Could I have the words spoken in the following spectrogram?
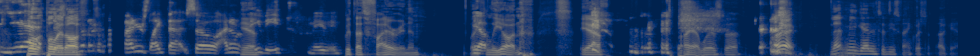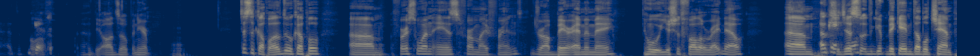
yeah pull, pull it off. fighters like that, so I don't yeah. maybe maybe with that fire in him, like yep. Leon. yeah. oh yeah, where's the all right, let me get into these fan questions. Okay, I had to pull off the odds open here. Just a couple. I'll do a couple. Um, first one is from my friend Drop Bear MMA, who you should follow right now. Um, okay, she just cool. became double champ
